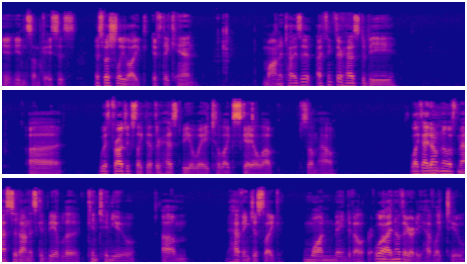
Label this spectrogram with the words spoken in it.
in, in some cases, especially like if they can't monetize it. I think there has to be uh, with projects like that, there has to be a way to like scale up somehow. Like I don't know if Mastodon is going to be able to continue um, having just like one main developer. Well, I know they already have like two,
